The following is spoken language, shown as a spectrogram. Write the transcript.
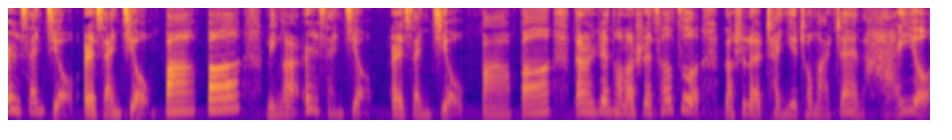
二三九二三九八八零二二三九二三九八八。当然认同老师的操作，老师的产业筹码战，还有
